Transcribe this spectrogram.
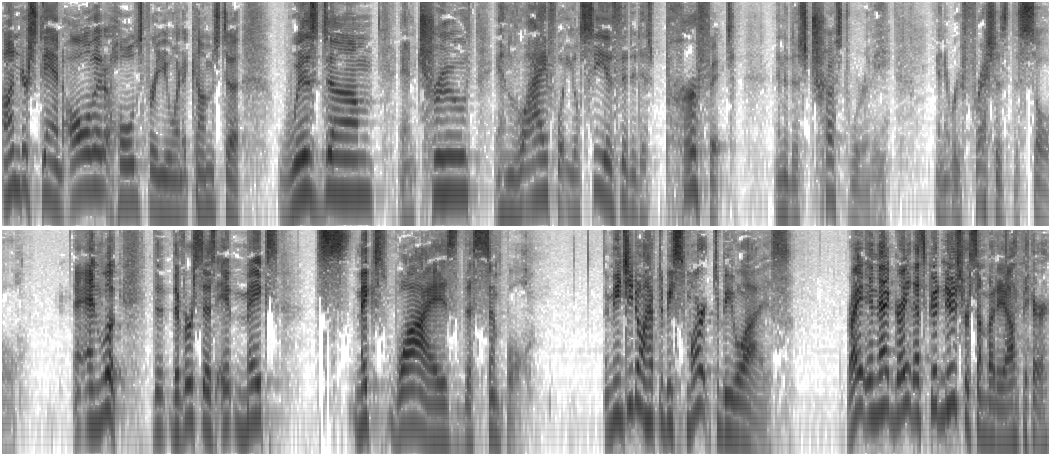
understand all that it holds for you when it comes to wisdom and truth and life, what you'll see is that it is perfect and it is trustworthy and it refreshes the soul. And look, the, the verse says it makes, makes wise the simple. It means you don't have to be smart to be wise right? Isn't that great? That's good news for somebody out there.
